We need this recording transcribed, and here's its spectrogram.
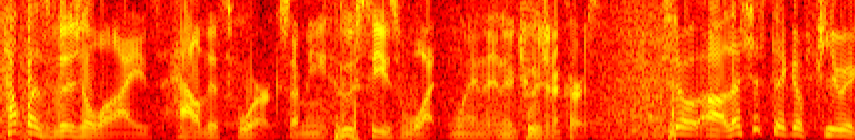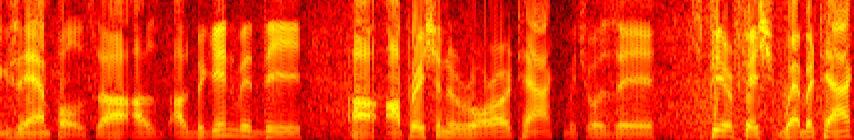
Help us visualize how this works. I mean, who sees what when an intrusion occurs? So uh, let's just take a few examples. Uh, I'll, I'll begin with the uh, Operation Aurora attack, which was a spear-phish web attack.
